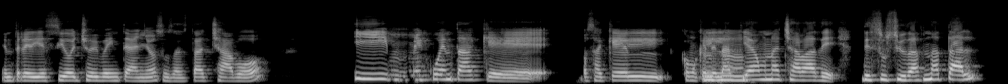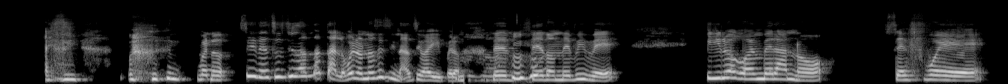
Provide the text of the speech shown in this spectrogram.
entre 18 y 20 años, o sea, está chavo. Y me cuenta que, o sea, que él como que le latía a una chava de, de su ciudad natal. Ay, sí. bueno, sí, de su ciudad natal. Bueno, no sé si nació ahí, pero de, de donde vive. Y luego en verano se fue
